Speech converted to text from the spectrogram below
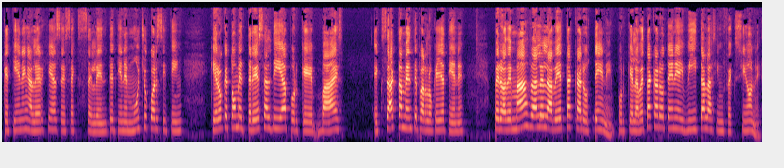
que tienen alergias es excelente, tiene mucho cuercitín. Quiero que tome tres al día porque va exactamente para lo que ella tiene. Pero además dale la beta carotene porque la beta carotene evita las infecciones.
